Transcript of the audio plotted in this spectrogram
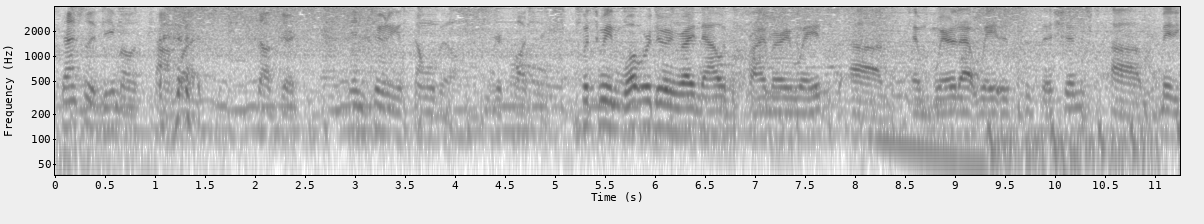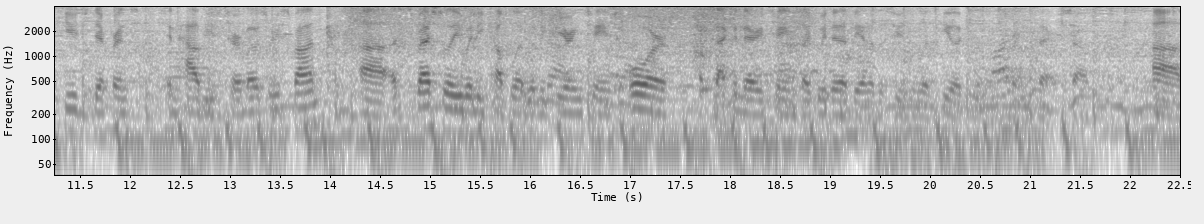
Potentially the most complex subject in tuning a snowmobile. Your clutching. Between what we're doing right now with the primary weights um, and where that weight is positioned, um, made a huge difference in how these turbos respond, uh, especially when you couple it with a gearing change or a secondary change like we did at the end of the season with Helix and the springs there. So, uh,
